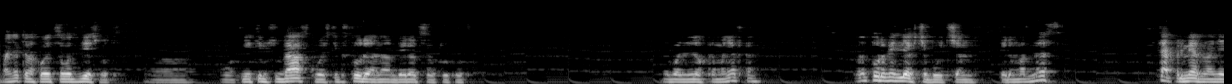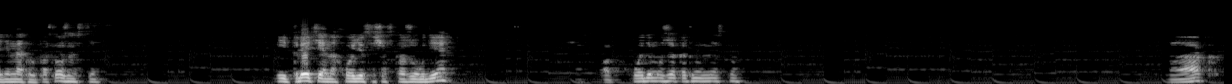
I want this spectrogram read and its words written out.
монета находится вот здесь вот. Вот, летим сюда, сквозь текстуры она берется вот тут вот. Довольно легкая монетка. Этот уровень легче будет, чем первый Маднес. Хотя примерно они одинаковые по сложности. И третья находится, сейчас скажу где. Подходим уже к этому месту. Так.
